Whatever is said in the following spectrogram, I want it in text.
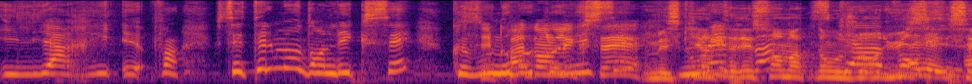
il y a rien. Enfin, c'est tellement dans l'excès que vous C'est nous pas dans reconnaissez l'excès. Mais ce qui est même intéressant pas maintenant ce qu'il y a aujourd'hui, avant. c'est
